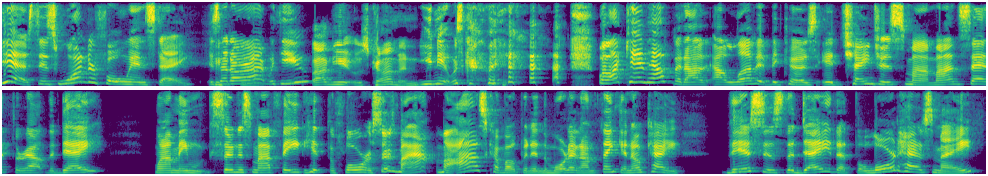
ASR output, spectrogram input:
yes, it's wonderful Wednesday. Is that all right with you? I knew it was coming. You knew it was coming. well, I can't help it. I, I love it because it changes my mindset throughout the day. Well, I mean, as soon as my feet hit the floor, as soon as my my eyes come open in the morning, I'm thinking, okay, this is the day that the Lord has made.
